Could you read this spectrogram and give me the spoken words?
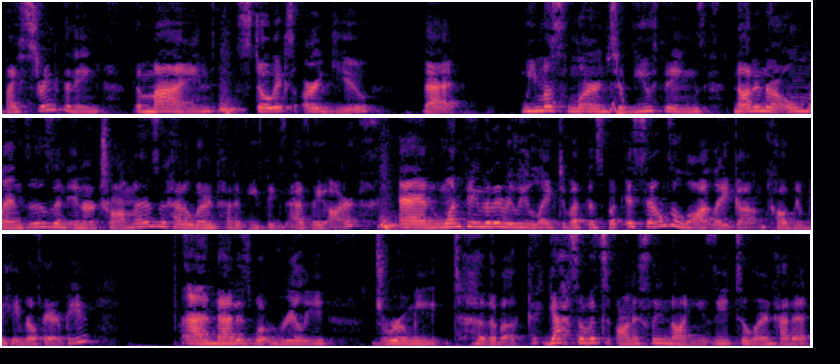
by strengthening the mind, Stoics argue that we must learn to view things not in our own lenses and in our traumas and how to learn how to view things as they are. And one thing that I really liked about this book, it sounds a lot like um, cognitive behavioral therapy. And that is what really drew me to the book. Yeah, so it's honestly not easy to learn how to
